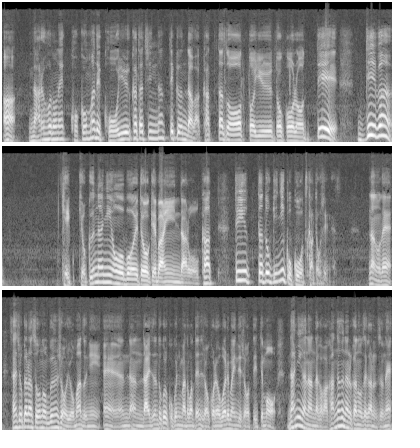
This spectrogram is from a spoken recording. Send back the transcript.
あ、なるほどね、ここまでこういう形になってくんだ、分かったぞ、というところで、では、結局何を覚えておけばいいんだろうかって言った時にここを使ってほしいんです。なので、最初からその文章を読まずに、えー、大事なところここにまとまってんでしょこれ覚えればいいんでしょって言っても、何が何だか分かんなくなる可能性があるんですよね。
